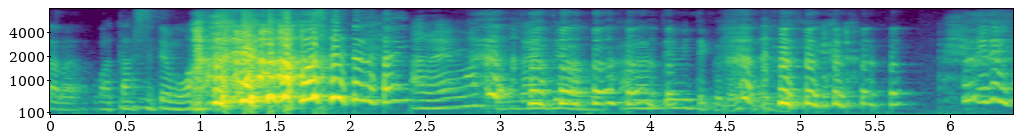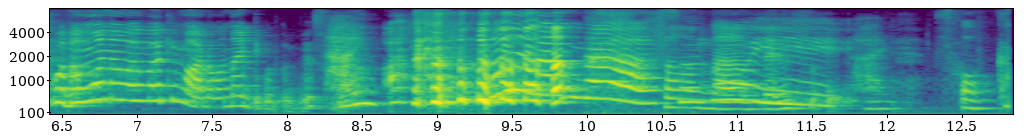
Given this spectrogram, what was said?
たら私でも 洗えます。大丈夫洗ってみてください、えでも子供の上履きも洗わないってことですか？はい。あそうそうなだ なんんです。すごい。はい。そっか。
